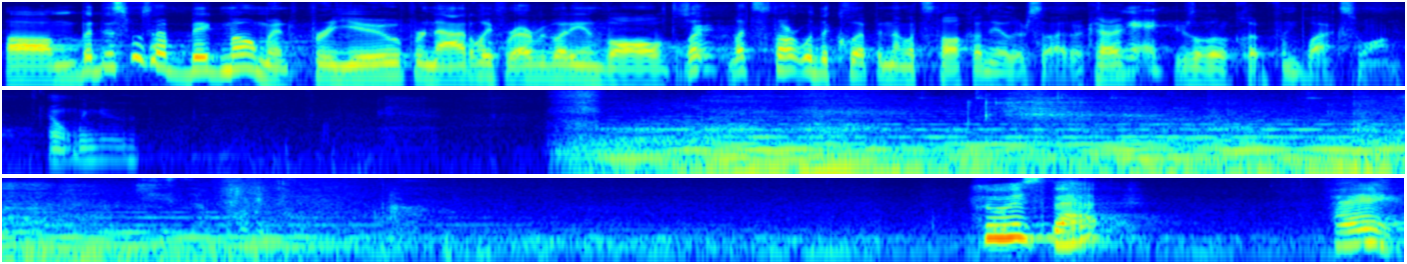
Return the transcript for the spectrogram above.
Um, but this was a big moment for you, for Natalie, for everybody involved. Sure. Let, let's start with the clip and then let's talk on the other side, okay? Okay. Here's a little clip from Black Swan. Oh my god. Is that? Hey.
